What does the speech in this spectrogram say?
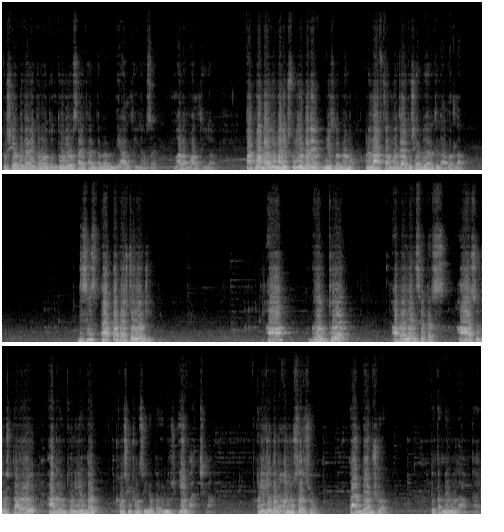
તો શેર બજારે તમારો ધંધો વ્યવસાય થાય તમે ન્યાલ થઈ જાઓ સાહેબ. માલામાલ થઈ જાઓ. પાંચમા ભાવનો માલિક સૂર્ય બને મેષ લગ્નમાં અને લાભ સ્થાનમાં જાય તો શેર બજારથી લાભ જ લાભ. This is fact of astrology આ ગ્રંથો આપણા જે એન્સેટર્સ, આ જ આ ગ્રંથોની અંદર ઠોંસી ઠોંસીને ભરેલું છે એ વાત છે અને જો તમે અનુસરશો, તો આઈ એમ ડેમ શ્યોર કે તમને એનો લાભ થાય.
